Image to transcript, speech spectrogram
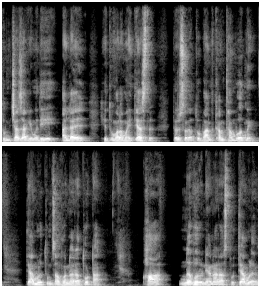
तुमच्या जागेमध्ये आलं आहे हे तुम्हाला माहिती असतं तर सुद्धा तो बांधकाम थांबवत नाही. त्यामुळं तुमचा होणारा तोटा हा न भरून येणारा असतो. त्यामुळं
